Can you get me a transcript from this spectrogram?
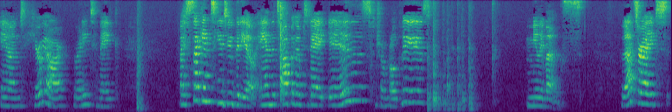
and here we are, ready to make my second YouTube video. And the topic of today is, drumroll please, mealybugs. That's right,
